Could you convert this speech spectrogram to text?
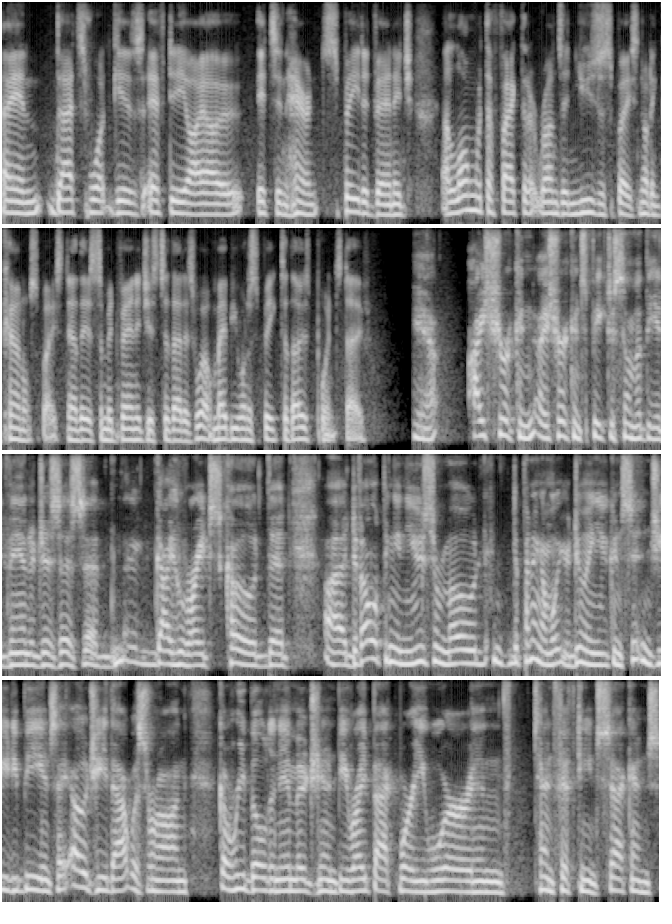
and that's what gives FDIO its inherent speed advantage, along with the fact that it runs in user space, not in kernel space. Now, there's some advantages to that as well. Maybe you want to speak to those points, Dave. Yeah. I sure can. I sure can speak to some of the advantages as a guy who writes code. That uh, developing in user mode, depending on what you're doing, you can sit in GDB and say, "Oh, gee, that was wrong." Go rebuild an image and be right back where you were in 10, 15 seconds.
